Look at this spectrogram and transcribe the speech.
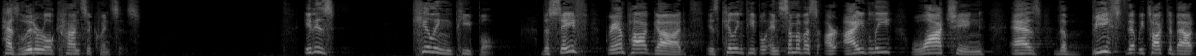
has literal consequences. It is killing people. The safe grandpa God is killing people, and some of us are idly watching as the beast that we talked about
